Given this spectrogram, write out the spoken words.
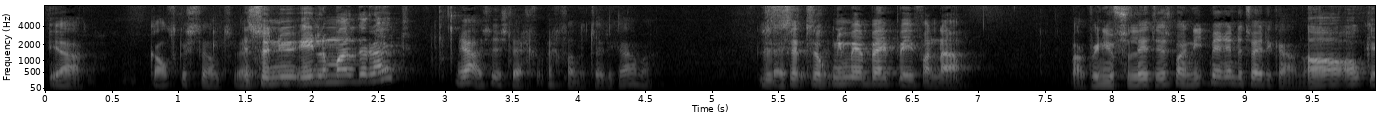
ja, kans gesteld. Is ze nu helemaal eruit? Ja, ze is weg, weg van de Tweede Kamer. Dus Zij- zit ze ook niet meer bij PvdA? Nou, ik weet niet of ze lid is, maar niet meer in de Tweede Kamer. Oh, oké.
